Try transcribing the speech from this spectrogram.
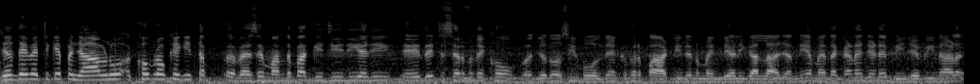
ਜਿਸ ਦੇ ਵਿੱਚ ਕਿ ਪੰਜਾਬ ਨੂੰ ਅੱਖੋਂ ਪਰੋਖੇ ਕੀਤਾ ਵੈਸੇ ਮੰਦਭਾਗੀ ਚੀਜ਼ ਹੀ ਹੈ ਜੀ ਇਹਦੇ ਚ ਸਿਰਫ ਦੇਖੋ ਜਦੋਂ ਅਸੀਂ ਬੋਲਦੇ ਹਾਂ ਕਿ ਫਿਰ ਪਾਰਟੀ ਦੇ ਨੁਮਾਇੰਦੇ ਵਾਲੀ ਗੱਲ ਆ ਜਾਂਦੀ ਹੈ ਮੈਂ ਤਾਂ ਕਹਿੰਦਾ ਜਿਹੜੇ ਬੀਜੇਪੀ ਨਾਲ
